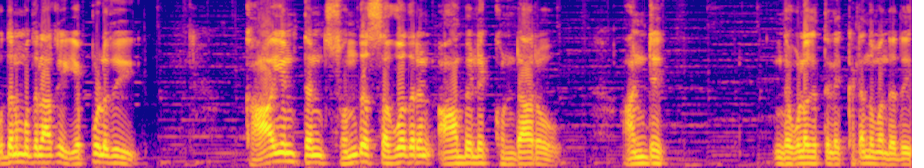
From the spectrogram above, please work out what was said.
முதன் முதலாக எப்பொழுது காயன் தன் சொந்த சகோதரன் ஆபேலை கொண்டாரோ அன்று இந்த உலகத்தில் கடந்து வந்தது.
